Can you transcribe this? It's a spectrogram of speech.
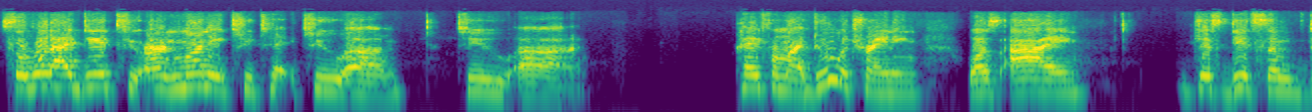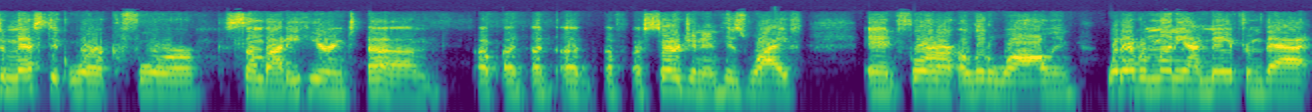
So what I did to earn money to take to um, to uh, pay for my doula training was I just did some domestic work for somebody here in um, a, a, a, a, surgeon and his wife and for a little while and whatever money I made from that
